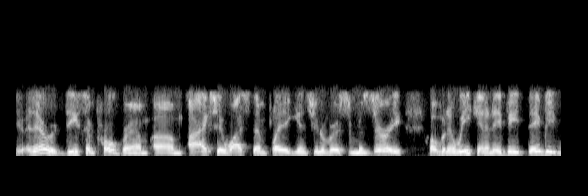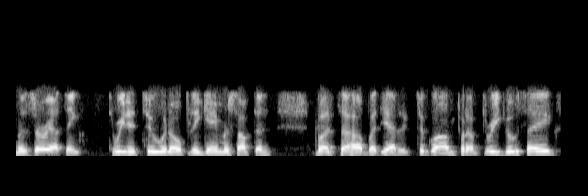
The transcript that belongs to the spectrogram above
they're a decent program. Um, I actually watched them play against University of Missouri opening weekend, and they beat they beat Missouri I think three to two in opening game or something. But uh, but yeah, to, to go out and put up three goose eggs.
